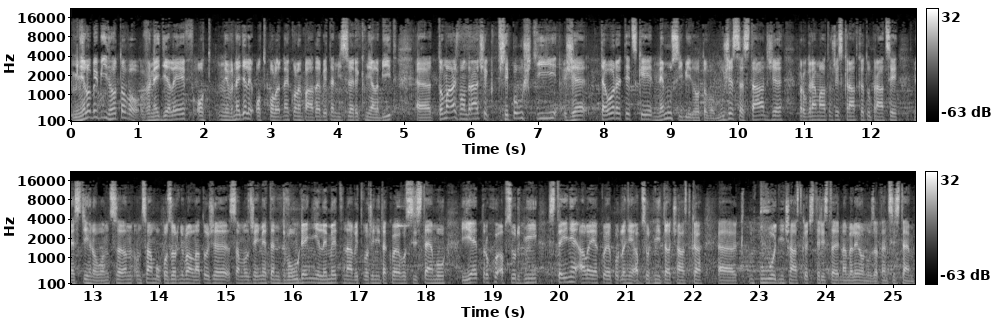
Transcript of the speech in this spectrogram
Mělo by být hotovo v neděli, v, od, v neděli odpoledne kolem páté by ten výsledek měl být. E, Tomáš Vondráček připouští, že teoreticky nemusí být hotovo. Může se stát, že programátoři zkrátka tu práci nestihnou. On, sám, on sám upozorňoval na to, že samozřejmě ten dvoudenní limit na vytvoření takového systému je trochu absurdní, stejně ale jako je podle něj absurdní ta částka, e, původní částka 401 milionů za ten systém.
